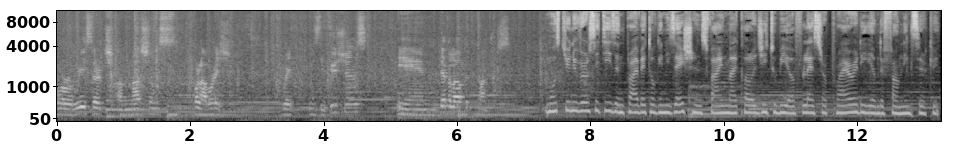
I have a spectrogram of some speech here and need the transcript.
for research on mushrooms collaboration with institutions in developed countries. Most universities and private organizations find mycology to be of lesser priority on the funding circuit.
